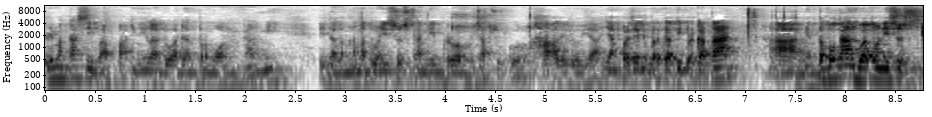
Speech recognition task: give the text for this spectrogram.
Terima kasih Bapak, inilah doa dan permohonan kami. Di dalam nama Tuhan Yesus kami berdoa mengucap syukur. Haleluya. Yang percaya diberkati berkata, amin. Tepuk tangan buat Tuhan Yesus.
